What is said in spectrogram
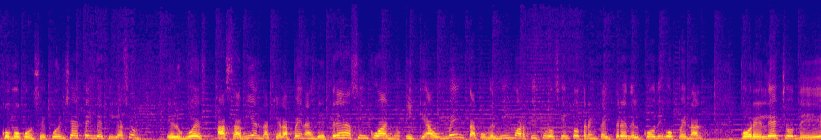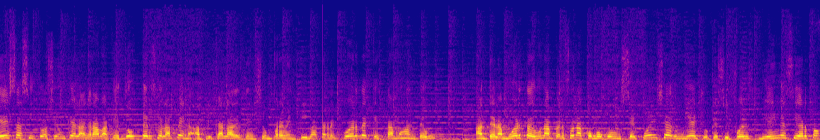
como consecuencia de esta investigación, el juez, a sabienda que la pena es de 3 a 5 años y que aumenta con el mismo artículo 133 del Código Penal por el hecho de esa situación que la agrava, que es dos tercios de la pena, aplicar la detención preventiva. Recuerde que estamos ante, un, ante la muerte de una persona como consecuencia de un hecho que si fue bien es cierto,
